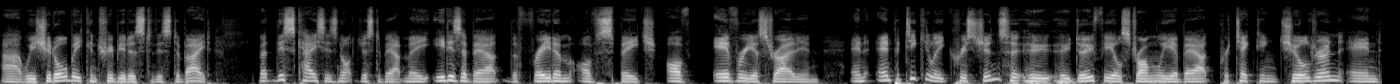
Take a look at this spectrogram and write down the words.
Uh, we should all be contributors to this debate. But this case is not just about me, it is about the freedom of speech of every Australian and and particularly Christians who, who, who do feel strongly about protecting children and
